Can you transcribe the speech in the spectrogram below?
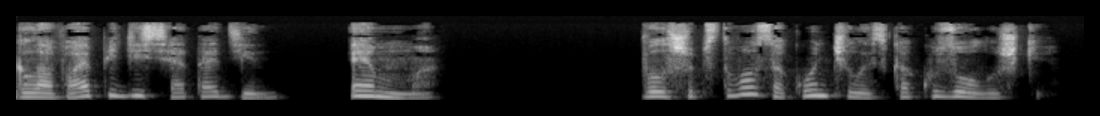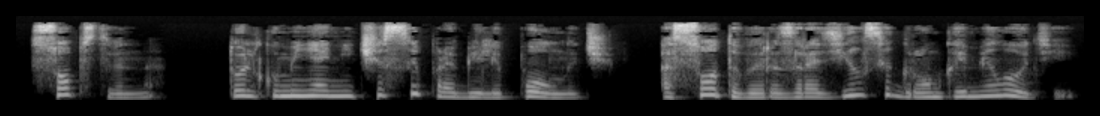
Глава 51. Эмма. Волшебство закончилось, как у Золушки. Собственно, только у меня не часы пробили полночь, а сотовый разразился громкой мелодией.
